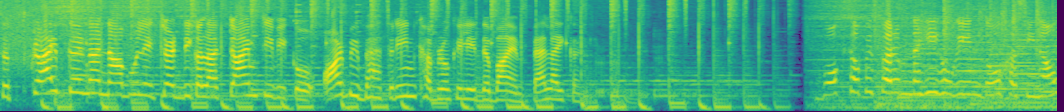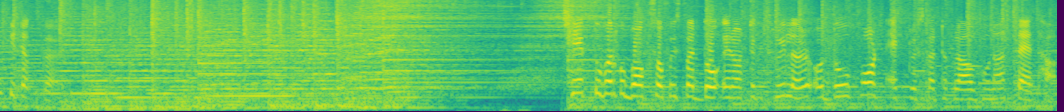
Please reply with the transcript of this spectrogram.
सब्सक्राइब करना ना भूलें चढ़ती कला टाइम टीवी को और भी बेहतरीन खबरों के लिए दबाएँ बेल आइकन। बॉक्स ऑफ़िस पर अब नहीं होगी इन दो हसीनाओं की टक्कर। छह अक्टूबर को बॉक्स ऑफ़िस पर दो एरोटिक थ्रिलर और दो हॉट एक्ट्रेस का टकराव होना तय था,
